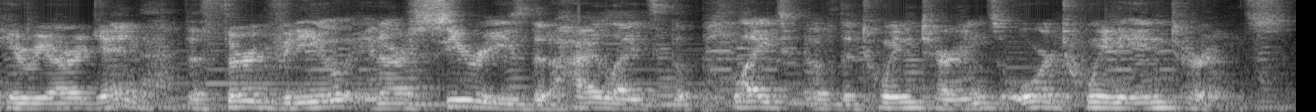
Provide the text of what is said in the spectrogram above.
here we are again, the third video in our series that highlights the plight of the twin turns or twin interns.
